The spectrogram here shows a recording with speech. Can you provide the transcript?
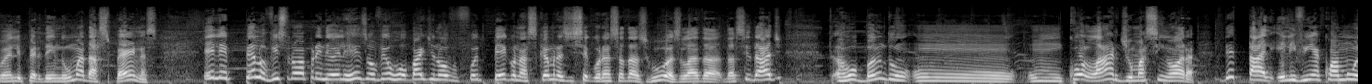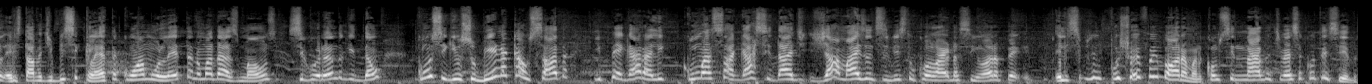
com ele perdendo uma das pernas. Ele, pelo visto, não aprendeu. Ele resolveu roubar de novo. Foi pego nas câmeras de segurança das ruas lá da, da cidade, roubando um, um colar de uma senhora. Detalhe, ele vinha com a muleta. Ele estava de bicicleta, com a muleta numa das mãos, segurando o guidão. Conseguiu subir na calçada e pegar ali com uma sagacidade jamais antes vista o colar da senhora. Ele simplesmente puxou e foi embora, mano. Como se nada tivesse acontecido.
